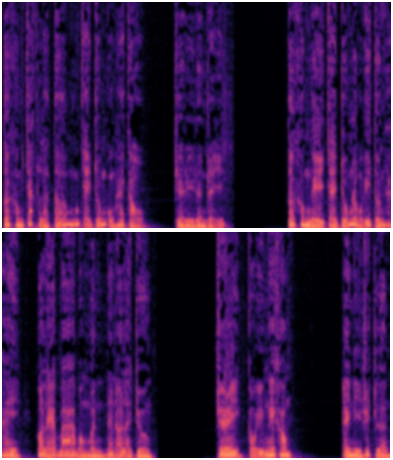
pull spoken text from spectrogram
tớ không chắc là tớ muốn chạy trốn cùng hai cậu. Jerry lên rỉ. Tớ không nghĩ chạy trốn là một ý tưởng hay, có lẽ ba bọn mình nên ở lại trường. Jerry, cậu im ngay không? Annie rít lên.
